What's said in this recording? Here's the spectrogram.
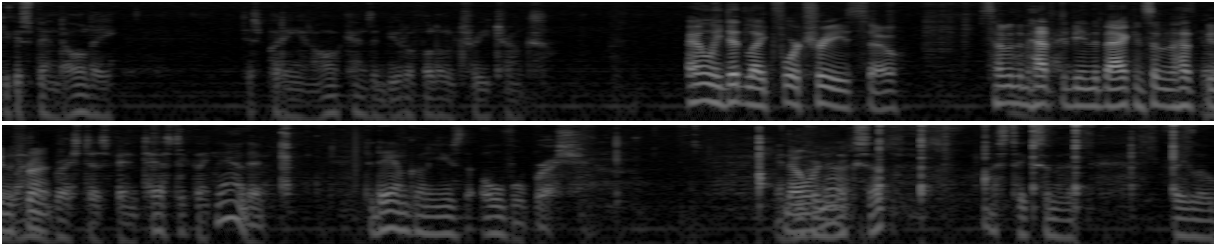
You could spend all day just putting in all kinds of beautiful little tree trunks. I only did like four trees, so some of them have to be in the back and some of them have to be in The the front. brush does fantastic things. Now then, today I'm going to use the oval brush. And No, we're we're going to not. mix up. Let's take some of that phthalo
